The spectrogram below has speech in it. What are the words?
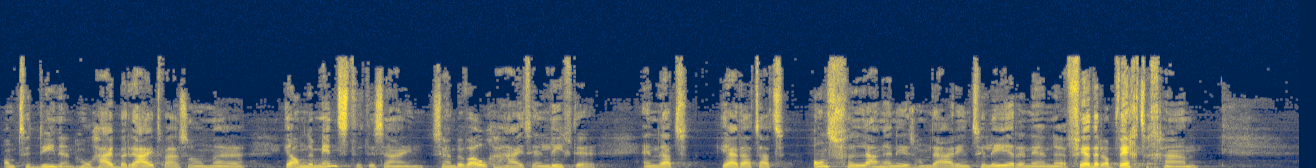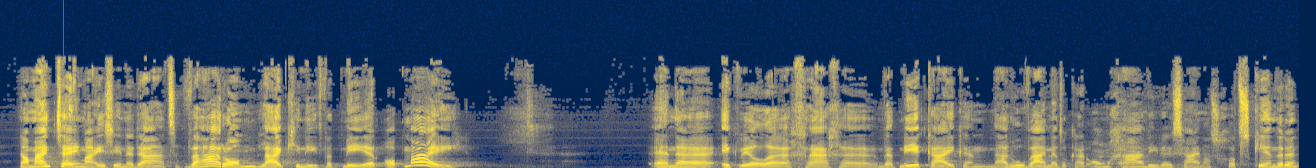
om te dienen. Hoe hij bereid was om ja, om de minste te zijn. Zijn bewogenheid en liefde. En dat, ja, dat dat ons verlangen is om daarin te leren en uh, verder op weg te gaan. Nou, mijn thema is inderdaad, waarom lijk je niet wat meer op mij? En uh, ik wil uh, graag wat meer kijken naar hoe wij met elkaar omgaan, wie wij zijn als Gods kinderen.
